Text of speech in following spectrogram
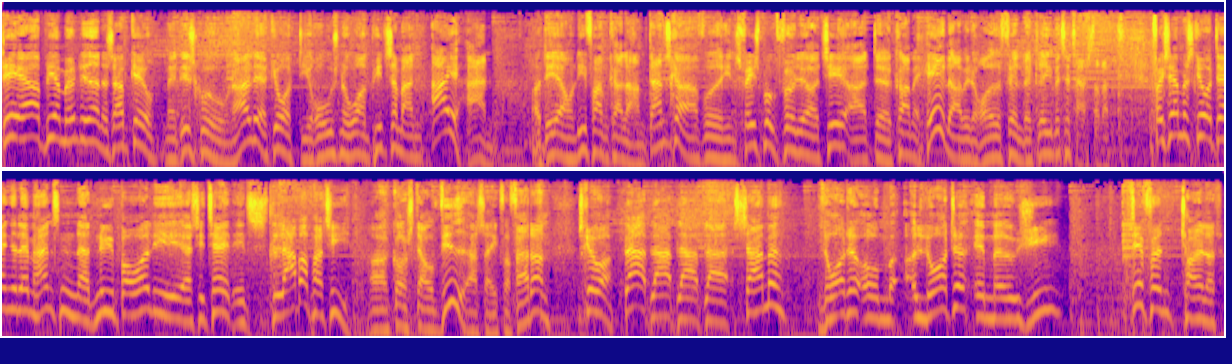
Det er og bliver myndighedernes opgave, men det skulle hun aldrig have gjort, de rosende ord om pizzamanden. Ej, han! Og det er hun ligefrem kalder ham dansker, har fået hendes Facebook-følgere til at øh, komme helt op i det røde felt og gribe til tasterne. For eksempel skriver Daniel M. Hansen, at ny borgerlige er citat et slapperparti, og Gustav Hvid, altså ikke forfatteren, skriver bla bla bla bla samme lorte, om, lorte emoji, different toilet.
